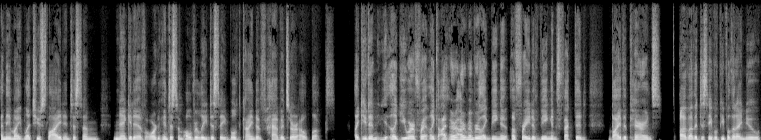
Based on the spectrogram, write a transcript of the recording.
and they might let you slide into some negative or into some overly disabled kind of habits or outlooks like you didn't like you were afraid like i i remember like being afraid of being infected by the parents of other disabled people that i knew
